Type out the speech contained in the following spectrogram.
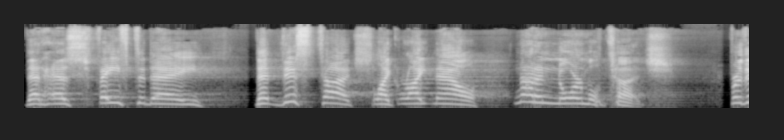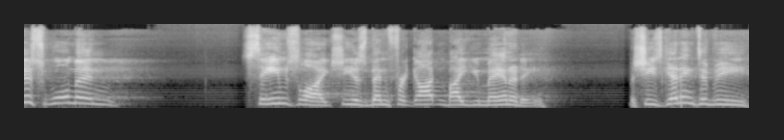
that has faith today that this touch, like right now, not a normal touch. For this woman, seems like she has been forgotten by humanity, but she's getting to be,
